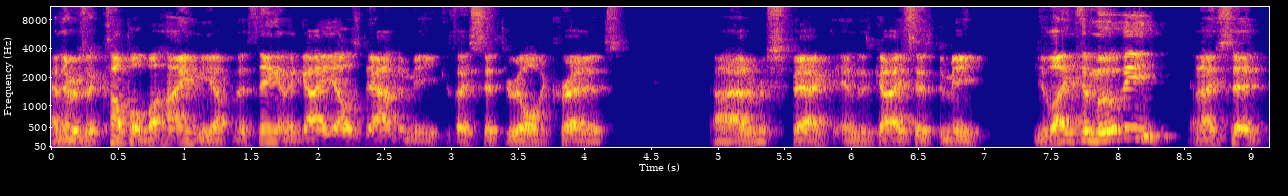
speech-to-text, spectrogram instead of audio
and there was a couple behind me up in the thing, and the guy yells down to me because I sit through all the credits uh, out of respect. And this guy says to me, "You like the movie?" And I said,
